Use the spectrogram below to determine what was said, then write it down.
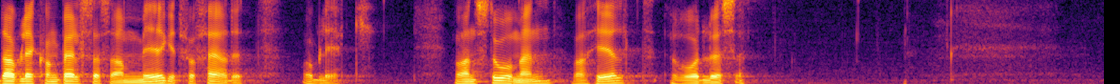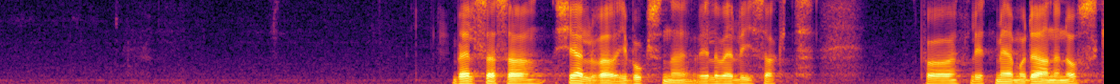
Da ble kong Belsasar meget forferdet og blek, og hans stormenn var helt rådløse. Belsasar skjelver i buksene, ville vel bli sagt på litt mer moderne norsk,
